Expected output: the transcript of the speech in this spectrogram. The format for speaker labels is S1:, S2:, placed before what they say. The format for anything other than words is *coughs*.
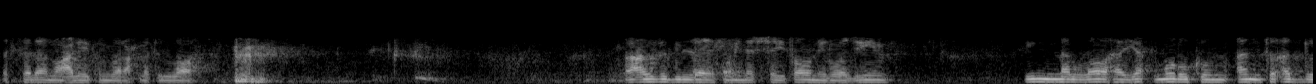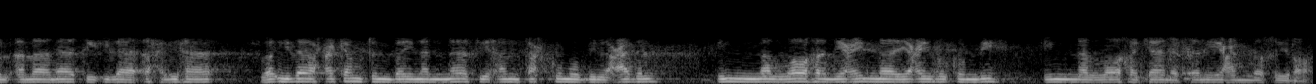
S1: السلام عليكم ورحمة الله. أعوذ بالله من الشيطان الرجيم. إن الله يأمركم أن تؤدوا الأمانات إلى أهلها وإذا حكمتم بين الناس أن تحكموا بالعدل إن الله نعم ما يعظكم به إن الله كان سميعا بصيرا.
